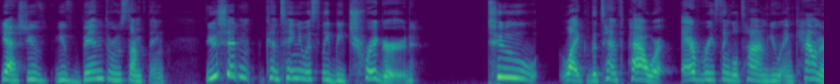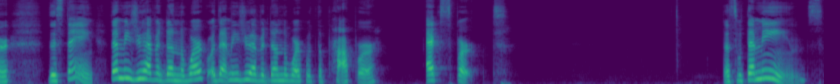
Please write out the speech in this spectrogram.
yes, you've you've been through something. You shouldn't continuously be triggered to like the 10th power every single time you encounter this thing. That means you haven't done the work or that means you haven't done the work with the proper expert. That's what that means.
